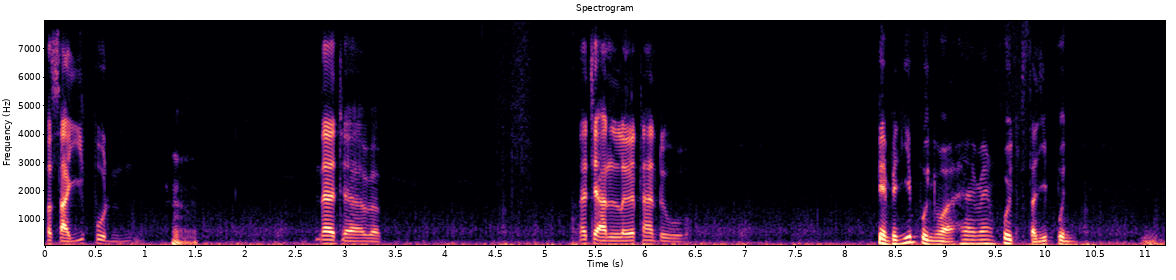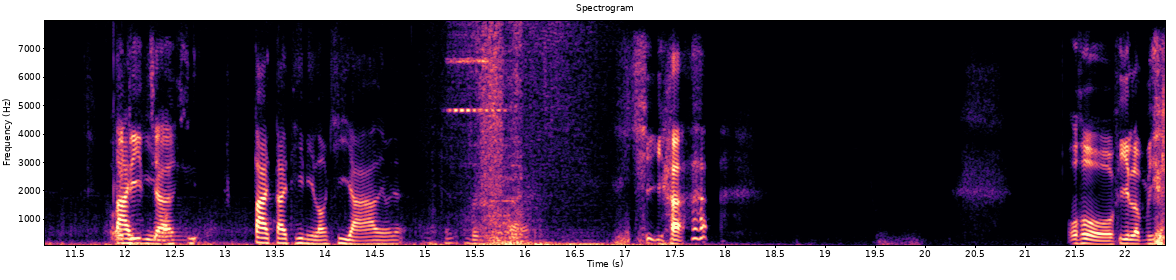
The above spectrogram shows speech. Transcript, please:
ภาษาญี่ปุ่น อืม น่าจะแบบ น่าจะอันเลิศน่าดู เปลี่ยนเป็นญี่ปุ่นว่ะให้แม่งพูดภาษาญี่ปุ่น โอ้ใต้ดีที่จัร้องงขี้ใต้ใต้ที่นี่ร้องขี้ยาเลยวะเนี่ยเป็นภาษาขี้ยาโอ้โหพีระมิด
